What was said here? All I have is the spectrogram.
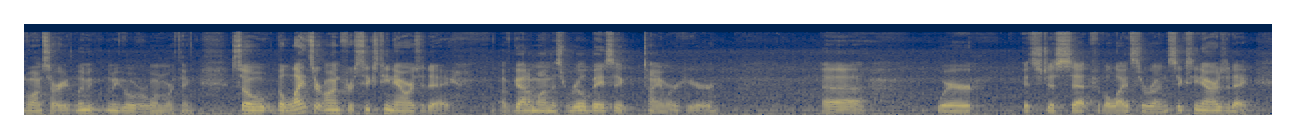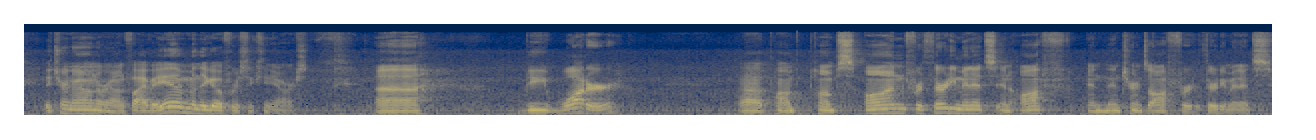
oh, I'm sorry, let me, let me go over one more thing. So the lights are on for 16 hours a day. I've got them on this real basic timer here, uh, where it's just set for the lights to run 16 hours a day. They turn on around 5 a.m. and they go for 16 hours. Uh, the water uh, pump pumps on for 30 minutes and off and then turns off for 30 minutes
